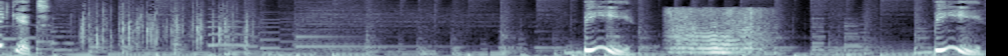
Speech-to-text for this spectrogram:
Like it. Bee. Bee.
